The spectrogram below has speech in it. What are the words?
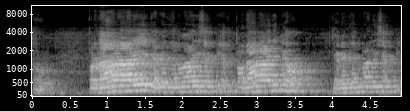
तो प्रधान आदि जगत जन्मादि शक्ति प्रधान आदि में हो जगत जन्मादि शक्ति।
